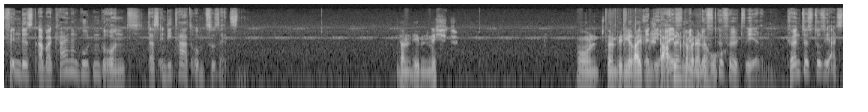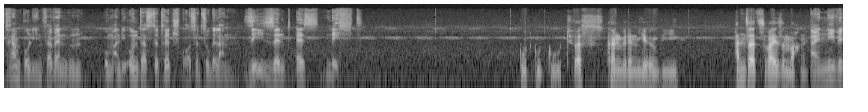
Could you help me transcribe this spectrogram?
Findest aber keinen guten Grund, das in die Tat umzusetzen. Dann eben nicht. Und wenn wir die Reifen Wenn die stapeln, Reifen können wir dann da Luft hoch. gefüllt wären, könntest du sie als Trampolin verwenden, um an die unterste Trittsprosse zu gelangen. Sie sind es nicht. Gut, gut, gut. Was können wir denn hier irgendwie ansatzweise machen? Ein, Nive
